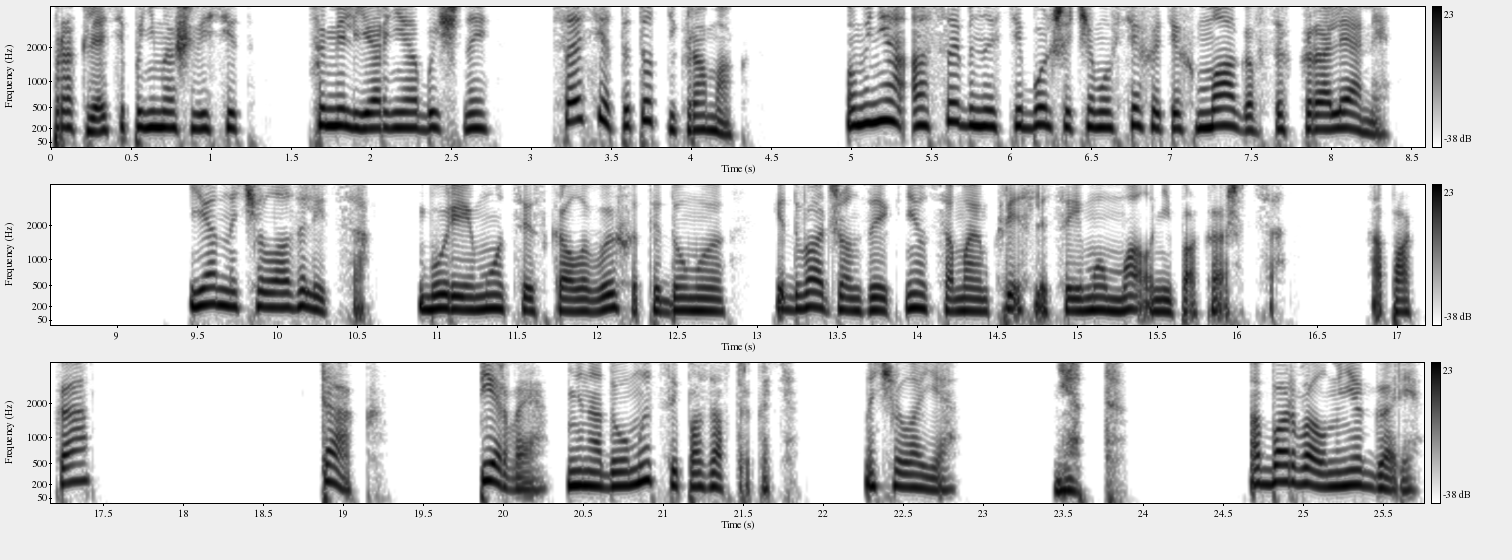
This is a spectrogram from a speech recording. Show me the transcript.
Проклятие, понимаешь, висит. Фамильяр необычный. Сосед, ты тот некромаг. У меня особенностей больше, чем у всех этих магов с их королями. Я начала злиться. Буря эмоций искала выход, и, думаю, едва Джон заикнется о моем креслице, ему мало не покажется. А пока... Так, первое. Мне надо умыться и позавтракать. Начала я. Нет. Оборвал меня Гарри.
